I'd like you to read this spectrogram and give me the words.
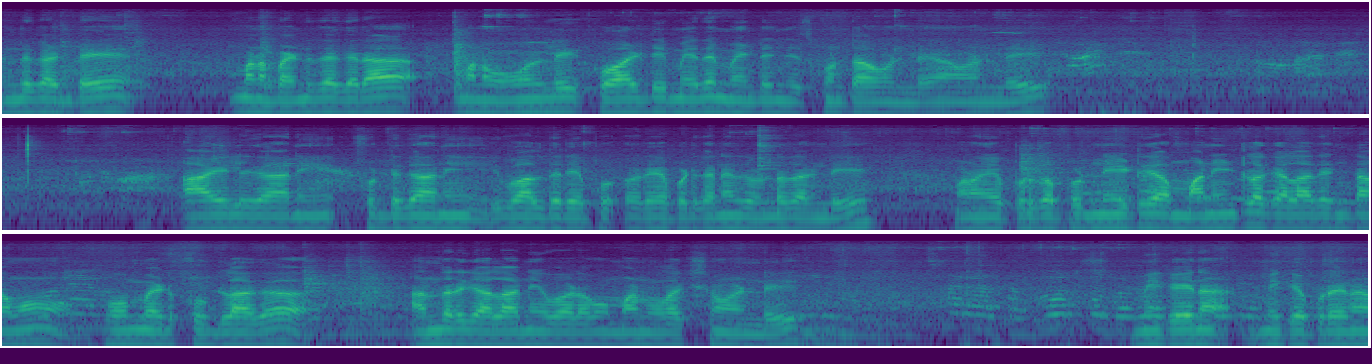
ఎందుకంటే మన బండి దగ్గర మనం ఓన్లీ క్వాలిటీ మీదే మెయింటైన్ చేసుకుంటూ ఉండేమండి ఆయిల్ కానీ ఫుడ్ కానీ ఇవాళ రేపు రేపటికి అనేది ఉండదండి. మనం ఎప్పటికప్పుడు నీట్గా మన ఇంట్లోకి ఎలా తింటామో హోమ్ మేడ్ ఫుడ్ లాగా అందరికీ అలానే ఇవ్వడం మన లక్ష్యం అండి. మీకైనా మీకు ఎప్పుడైనా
